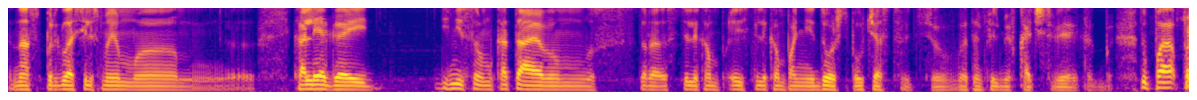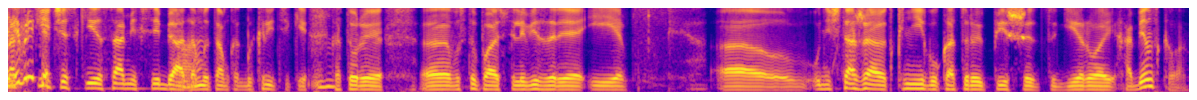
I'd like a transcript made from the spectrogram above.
Нас пригласили с моим э, коллегой Денисом Катаевым с, телекомп- из телекомпании «Дождь» поучаствовать в этом фильме в качестве, как бы, ну, по, Селебрити? практически самих себя, да, Ага. мы там как бы критики, которые э, выступают в телевизоре и э, уничтожают книгу, которую пишет герой Хабенского,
